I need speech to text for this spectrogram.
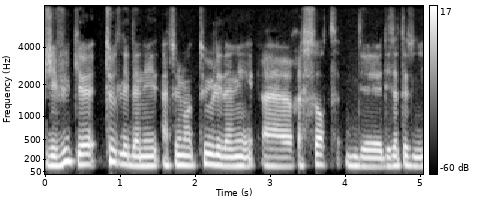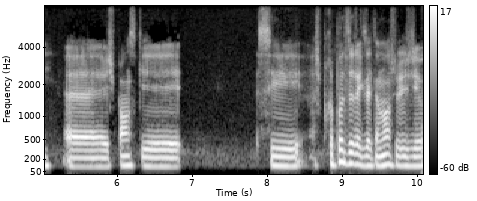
puis j'ai vu que toutes les données, absolument toutes les données euh, ressortent des États-Unis. Euh, je pense que c'est, je pourrais pas dire exactement, j'ai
